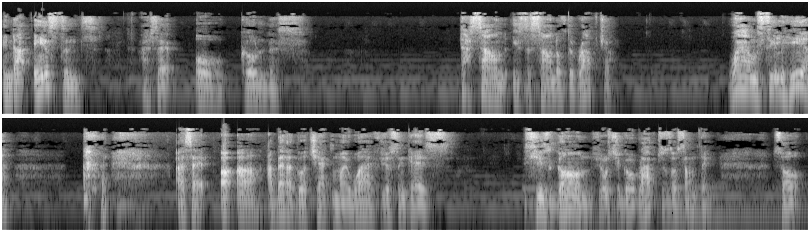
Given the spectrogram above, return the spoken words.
in that instance, I said, oh goodness. That sound is the sound of the rapture. Why I'm still here? I said, uh-uh, I better go check my wife just in case she's gone or she go raptures or something. So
